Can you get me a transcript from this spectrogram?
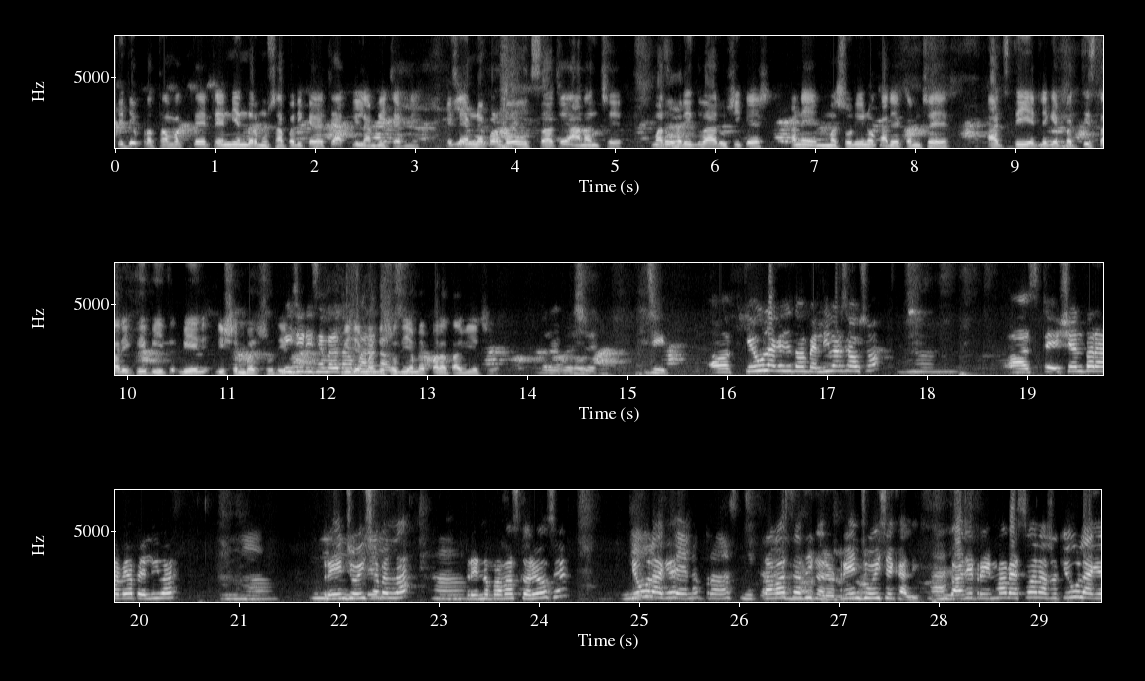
કે જે પ્રથમ વખતે ટ્રેનની અંદર મુસાફરી કર્યા છે આટલી લાંબી જર્ની એટલે એમને પણ બહુ ઉત્સાહ છે આનંદ છે. મારું હરિદ્વાર ઋષિકેશ અને મસૂરીનો કાર્યક્રમ છે આજથી એટલે કે પચીસ તારીખથી બી- ડિસેમ્બર સુધી. ડિસેમ્બરે સુધી અમે પરત આવીએ છીએ. બરાબર છે. જી. કેવું લાગે છે તમે પહેલી વાર જાવ છો? સ્ટેશન પર આવ્યા પહેલી વાર? ટ્રેન જોઈ છે પહેલા? ટ્રેનનો પ્રવાસ કર્યો છે? કેવું લાગે? એનો પ્રવાસ પ્રવાસ નથી કર્યો. ટ્રેન જોઈ છે ખાલી. તો આજે ટ્રેનમાં બેસવાના છો? કેવું લાગે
